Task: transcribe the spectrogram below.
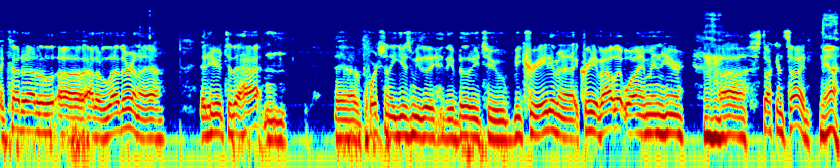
I cut it out of uh, out of leather and I uh, adhere it to the hat and. Uh, fortunately, gives me the, the ability to be creative and a creative outlet while I'm in here, Mm-hmm. uh, stuck inside. yeah.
